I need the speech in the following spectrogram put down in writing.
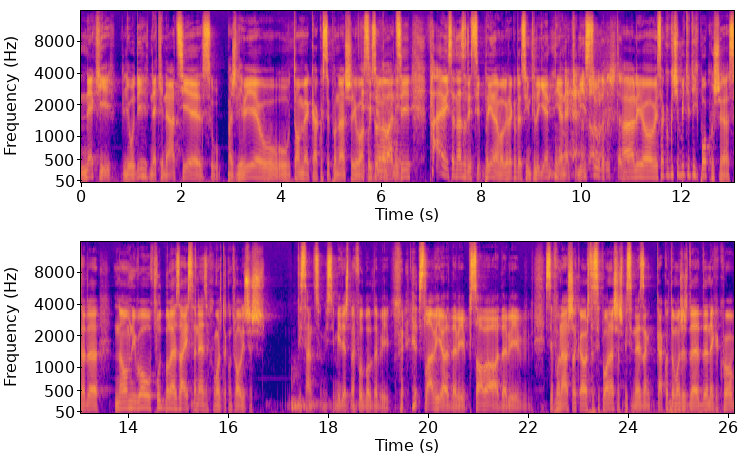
neki ljudi, neke nacije su pažljivije u, u tome kako se ponašaju u ovakvoj situaciji. Pa evo i sad nazva disciplina, mogu rekao da su inteligentniji, a neki nisu, Dobro, ali ovaj, svakako će biti tih pokušaja. Sada na ovom nivou futbola ja zaista ne znam kako možeš da kontrolišeš distancu, mislim, ideš na futbol da bi slavio, da bi psovao, da bi se ponašao kao što se ponašaš, mislim, ne znam kako to možeš da, da nekako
